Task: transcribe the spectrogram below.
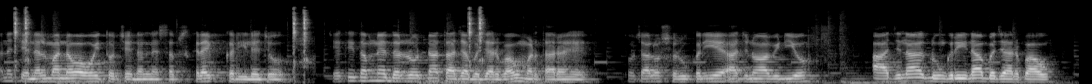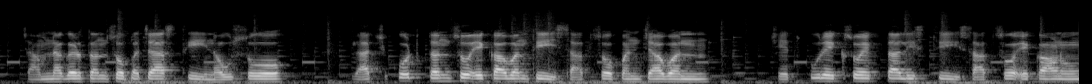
અને ચેનલમાં નવા હોય તો ચેનલને સબસ્ક્રાઈબ કરી લેજો, જેથી તમને દરરોજના તાજા બજાર ભાવ મળતા રહે. તો ચાલો શરૂ કરીએ આજનો આ વીડિયો. આજના ડુંગળીના બજાર ભાવ. જામનગર ત્રણસો પચાસથી નવસો, રાજકોટ ત્રણસો એકાવનથી સાતસો પંચાવન જેતપુર એકસો એકતાલીસથી સાતસો એકાણું,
